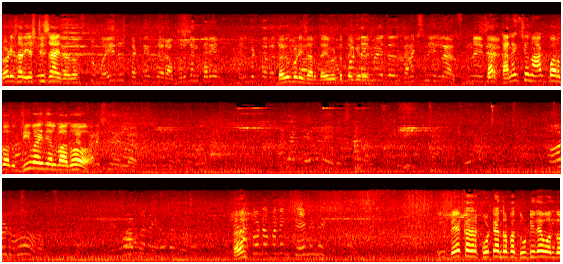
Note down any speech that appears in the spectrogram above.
ನೋಡಿ ಸರ್ ಎಷ್ಟು ದಿವಸ ಆಯ್ತು ಅದು? ಎಷ್ಟು ವೈರ್ ಕರಿ ತೆಗ್ದ್ಬಿಡ್ತಾರ ತೆಗೆದ್ಬಿಡಿ ಸರ್ ದಯವಿಟ್ಟು ತೆಗೀರಿ. ಕನೆಕ್ಷನ್ ಇಲ್ಲ ಸುಮ್ಮನೆ ಇದೆ. ಸರ್ ಕನೆಕ್ಷನ್ ಹಾಕ್ಬಾರ್ದು ಅದು ಜೀವ ಇದೆಯಲ್ವಾ ಅದು? ಕನೆಕ್ಷನ್ ಇಲ್ಲಿ ಬೇಕಾದ್ರೆ ಕೋಟ್ಯಾಂತರ ರೂಪಾಯಿ ದುಡ್ಡಿದೆ ಒಂದು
